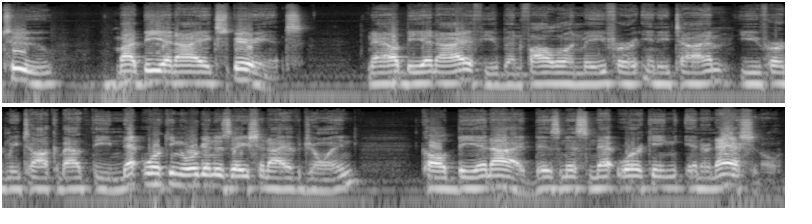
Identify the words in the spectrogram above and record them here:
to my BNI experience. Now, BNI, if you've been following me for any time, you've heard me talk about the networking organization I have joined called BNI, Business Networking International.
